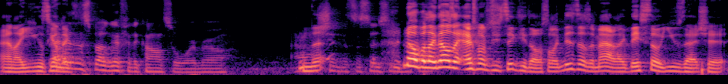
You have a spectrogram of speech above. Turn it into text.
and like you can see That on like doesn't spell good for the console war, bro. I don't know No- shit that's. No, but like that was like Xbox 360 though, so like this doesn't matter. Like they still use that shit.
